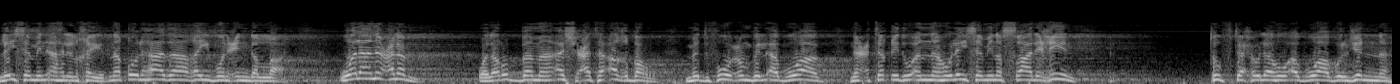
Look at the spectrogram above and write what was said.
ليس من أهل الخير. نقول هذا غيب عند الله. ولا نعلم ولربما أشعث أغبر مدفوع بالأبواب نعتقد أنه ليس من الصالحين. تفتح له أبواب الجنة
